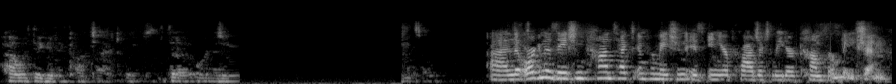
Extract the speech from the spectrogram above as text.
How would they get in contact with the organization? Uh, the organization contact information is in your project leader confirmation.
